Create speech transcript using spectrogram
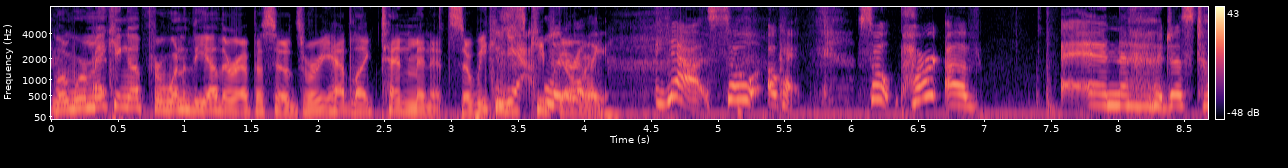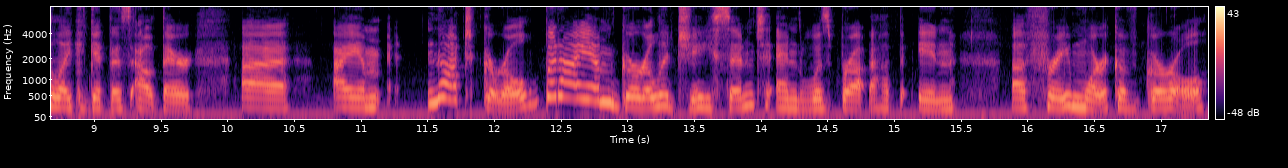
Well, we're making up for one of the other episodes where you had like 10 minutes, so we can yeah just keep literally going. yeah so okay so part of and just to like get this out there uh i am not girl but i am girl adjacent and was brought up in a framework of girl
